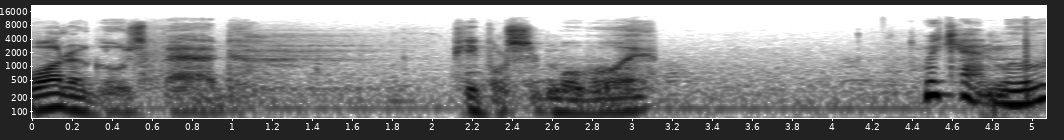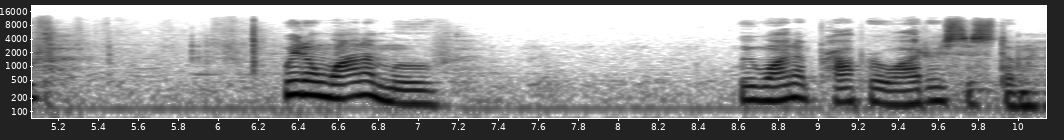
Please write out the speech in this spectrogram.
Water goes bad. People should move away. We can't move. We don't want to move. We want a proper water system.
